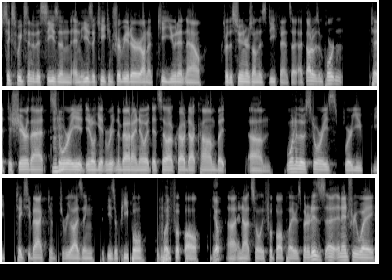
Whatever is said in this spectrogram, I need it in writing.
six weeks into this season, and he's a key contributor on a key unit now for the Sooners on this defense. I, I thought it was important to to share that mm-hmm. story. It, will get written about. I know it at selloutcrowd.com, but um, one of those stories where you, you takes you back to, to realizing that these are people who mm-hmm. play football. Yep. Uh, and not solely football players, but it is a, an entryway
